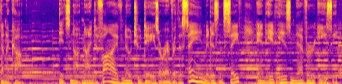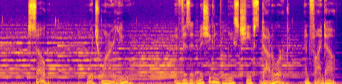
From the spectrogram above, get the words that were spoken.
than a cop. It's not 9 to 5, no two days are ever the same, it isn't safe, and it is never easy. So, which one are you? Visit MichiganPoliceChiefs.org and find out.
